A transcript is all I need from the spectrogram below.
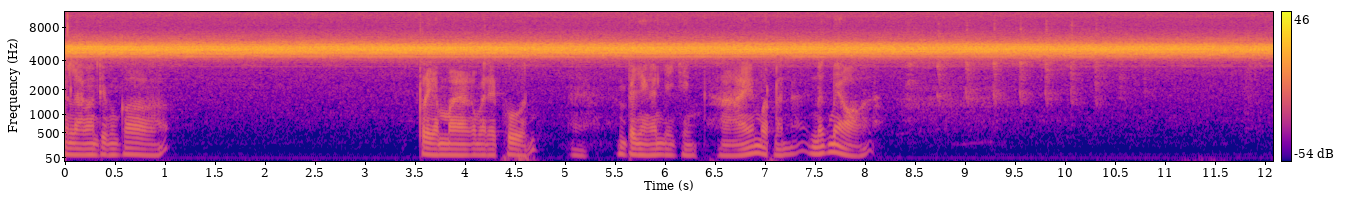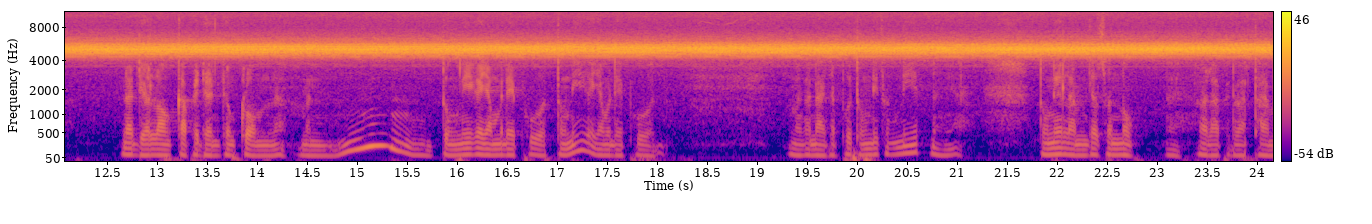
เวลาบางทีมันก็เตรียมมาก็ไม่ได้พูด มันเป็นอย่างนั้นจริงๆ หายหมดแล้วนะนึกไม่ออก แล้วเดี๋ยวลองกลับไปเดินจงกรมนะ มันตรงนี้ก็ยังไม่ได้พูด ตรงนี้ก็ยังไม่ได้พูด มันก็น่าจะพูดตรงนี้ตรงนิดนึงตรงนี้แหละมันจะสนุกนะเวลาปฏิบัติธรรม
